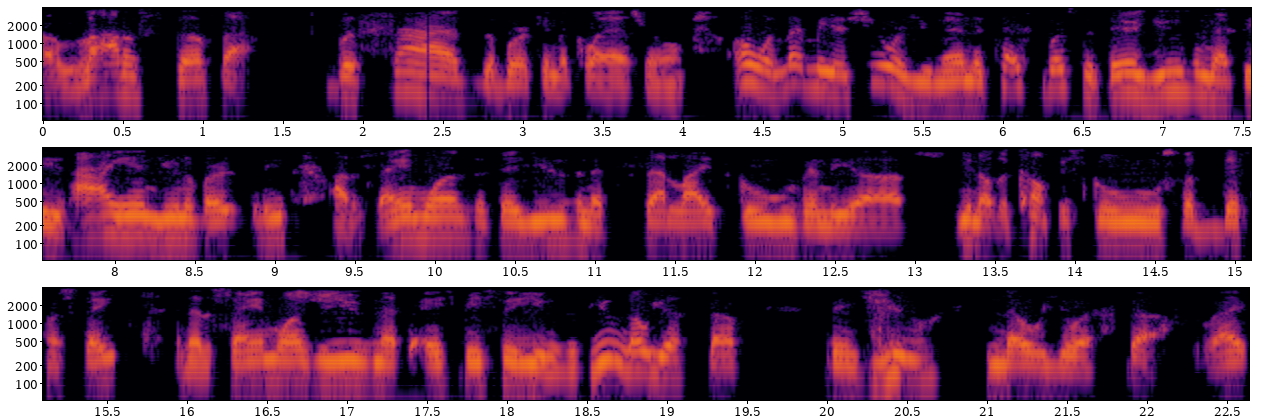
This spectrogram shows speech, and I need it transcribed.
a lot of stuff out besides the work in the classroom. Oh, and let me assure you, man, the textbooks that they're using at these high-end universities are the same ones that they're using at the satellite schools and the, uh, you know, the compass schools for different states, and they're the same ones you're using at the HBCUs. If you know your stuff, then you know your stuff, right?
